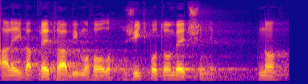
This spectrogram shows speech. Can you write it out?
ale iba preto, aby mohol žiť potom väčšine. No,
